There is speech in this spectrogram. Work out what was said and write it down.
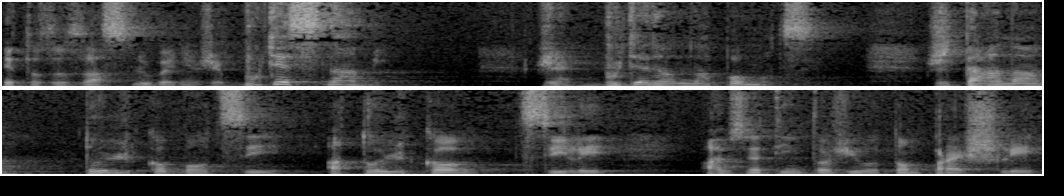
je to so zasľúbením, že bude s nami, že bude nám na pomoci, že dá nám toľko moci a toľko sily, aby sme týmto životom prešli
